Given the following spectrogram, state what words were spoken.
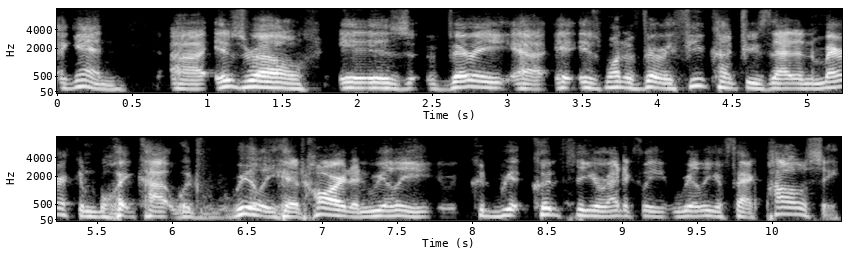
again, uh, Israel is very uh, is one of very few countries that an American boycott would really hit hard and really could re- could theoretically really affect policy.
